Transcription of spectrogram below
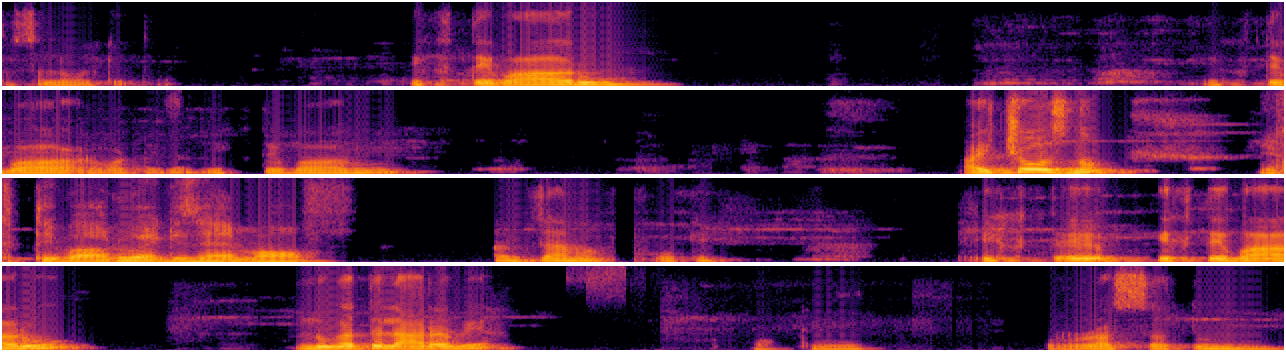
Tasallumil kutub. Ikhtibaru. Ikhtibar, what is that? Ikhtibaru. I chose, no? Ikhtibaru exam of. Exam of, okay. Ikhtibaru Lugat al-Arabiya. Okay. Rasatun.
